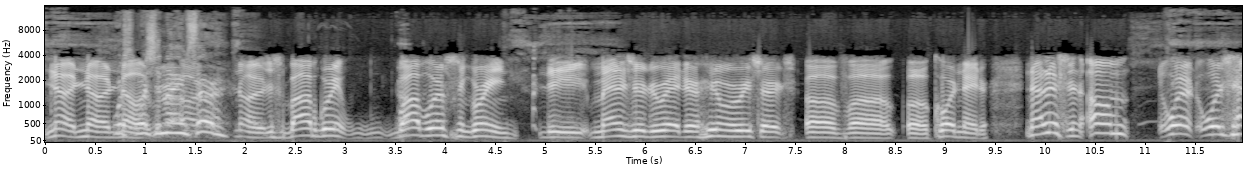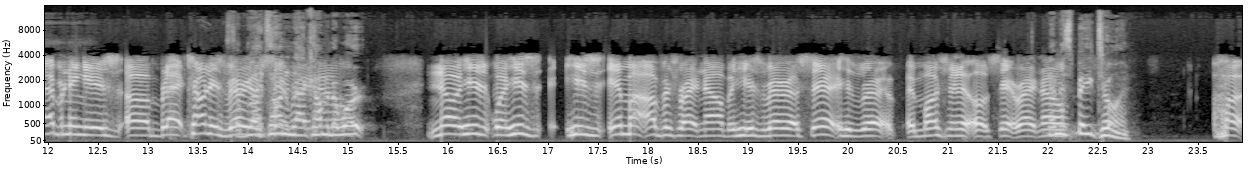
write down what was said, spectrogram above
No, no, What's- no. what's your name, Uh, sir? No, it's Bob Green, Bob Wilson Green, the manager director, human research of uh, uh, coordinator. Now, listen. Um, what what's happening is uh, Black Tony is So very Black upset Tony not right coming now. to work. No, he's well. He's he's in my office right now, but he's very upset. He's very emotionally upset right now. Let me speak to him. Uh,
